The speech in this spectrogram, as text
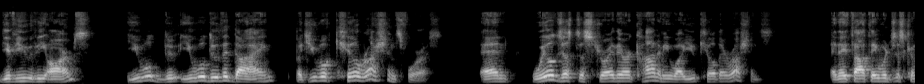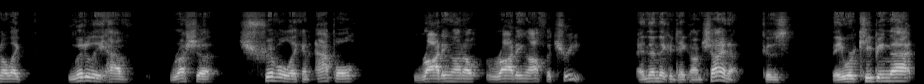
give you the arms, you will do you will do the dying, but you will kill Russians for us, and we'll just destroy their economy while you kill their Russians. And they thought they were just going to like literally have Russia shrivel like an apple rotting on a rotting off the tree, and then they could take on China because they were keeping that.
